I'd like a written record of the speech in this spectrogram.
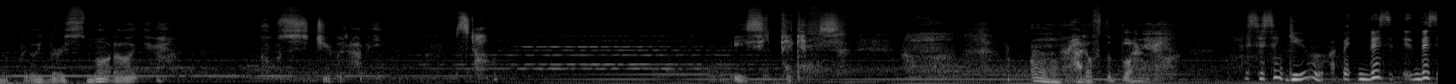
Not really very smart, aren't you? Poor stupid Abby. Stop. Easy pickings. Right off the bone. This isn't you. This this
